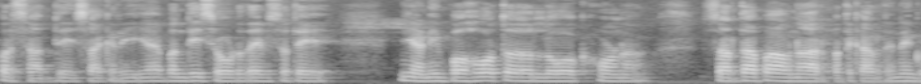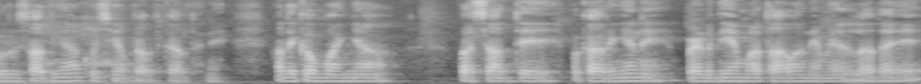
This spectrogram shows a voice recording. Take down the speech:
ਪ੍ਰਸਾਦੇ ਸਕ ਰਹੀ ਆ। ਬੰਦੀ ਸੋੜ ਦੇ ਸਤੇ ਯਾਨੀ ਬਹੁਤ ਲੋਕ ਹੁਣ ਸਰਦਾ ਭਾਵਨਾ ਅਰਪਿਤ ਕਰਦੇ ਨੇ, ਗੁਰੂ ਸਾਹਿਬ ਦੀਆਂ ਖੁਸ਼ੀਆਂ ਪ੍ਰਾਪਤ ਕਰਦੇ ਨੇ। ਆ ਦੇਖੋ ਮਾਈਆਂ ਪ੍ਰਸਾਦੇ ਪਕਾ ਰਹੀਆਂ ਨੇ, ਪਿੰਡ ਦੀਆਂ ਮਾਤਾਵਾਂ ਨੇ ਮੇਲਾ ਲੱਗਦਾ ਇਹ।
